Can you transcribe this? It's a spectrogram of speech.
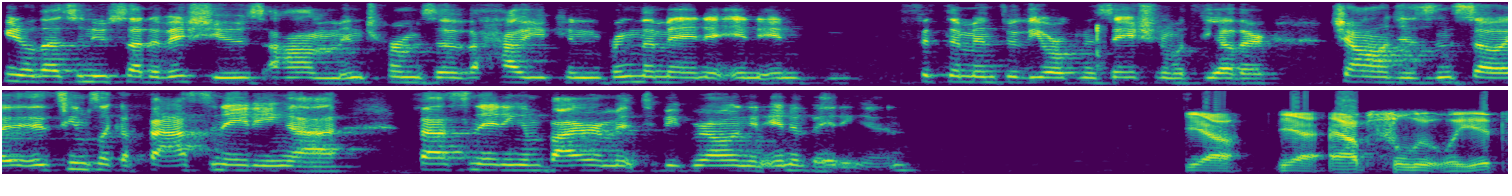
you know that's a new set of issues um, in terms of how you can bring them in and, and, fit them in through the organization with the other challenges and so it, seems like a fascinating uh, fascinating environment to be growing and innovating in yeah, yeah, absolutely. It's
